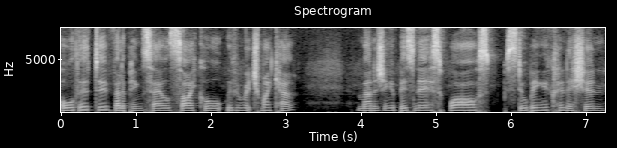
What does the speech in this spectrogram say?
or the developing sales cycle with Enrich My Care, managing a business whilst still being a clinician.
